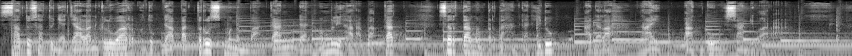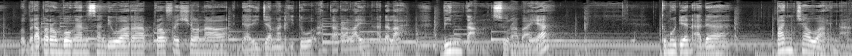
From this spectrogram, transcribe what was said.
Satu-satunya jalan keluar untuk dapat terus mengembangkan dan memelihara bakat serta mempertahankan hidup adalah naik panggung sandiwara. Beberapa rombongan sandiwara profesional dari zaman itu antara lain adalah Bintang Surabaya, kemudian ada Pancawarna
